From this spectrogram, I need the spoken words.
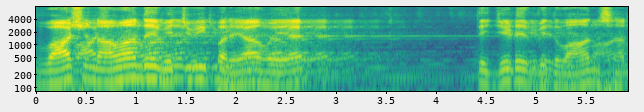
ਵਾਸ਼ਨਾਵਾਂ ਦੇ ਵਿੱਚ ਵੀ ਭਰਿਆ ਹੋਇਆ ਤੇ ਜਿਹੜੇ ਵਿਦਵਾਨ ਸਨ,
